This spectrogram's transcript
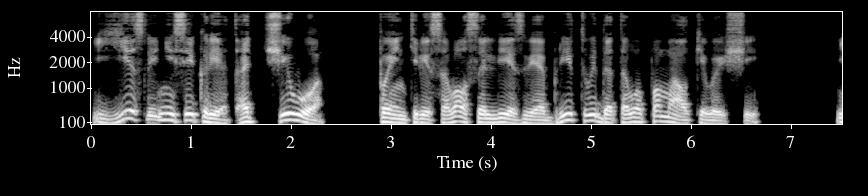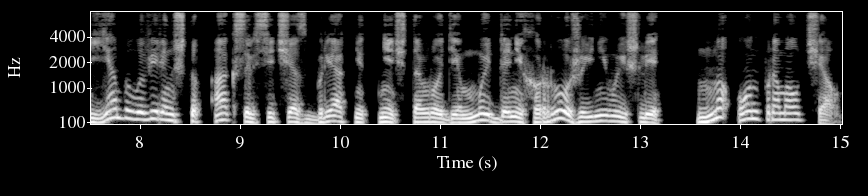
«Если не секрет, от чего?» поинтересовался лезвие бритвы, до того помалкивающий. Я был уверен, что Аксель сейчас брякнет нечто вроде «мы для них рожи и не вышли», но он промолчал.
